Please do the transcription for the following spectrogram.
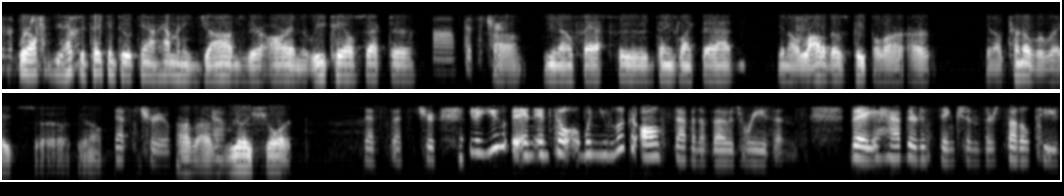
in the Well, first you have to take into account how many jobs there are in the retail sector. Uh, that's true. Uh, you know, fast food, things like that. You know, a lot of those people are, are you know, turnover rates, uh, you know, that's true. are, are Yeah. really short. That's that's true. You know, you and and so when you look at all seven of those reasons, they have their distinctions, their subtleties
